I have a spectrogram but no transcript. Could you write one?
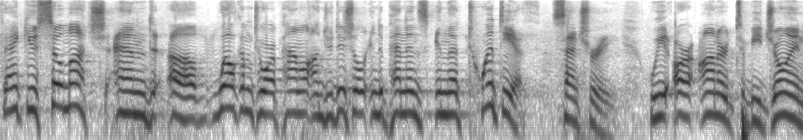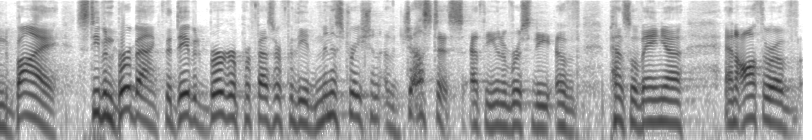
Thank you so much, and uh, welcome to our panel on judicial independence in the 20th century. We are honored to be joined by Stephen Burbank, the David Berger Professor for the Administration of Justice at the University of Pennsylvania, and author of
